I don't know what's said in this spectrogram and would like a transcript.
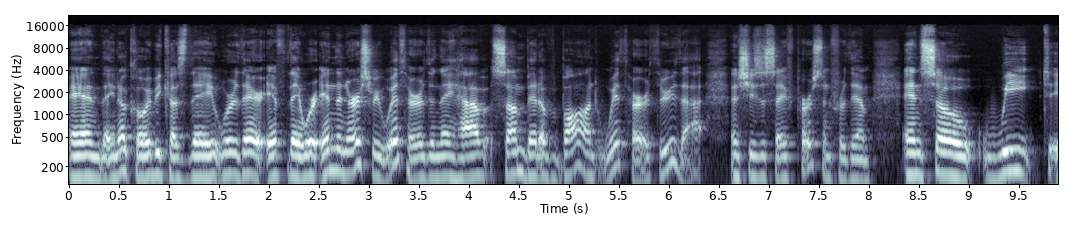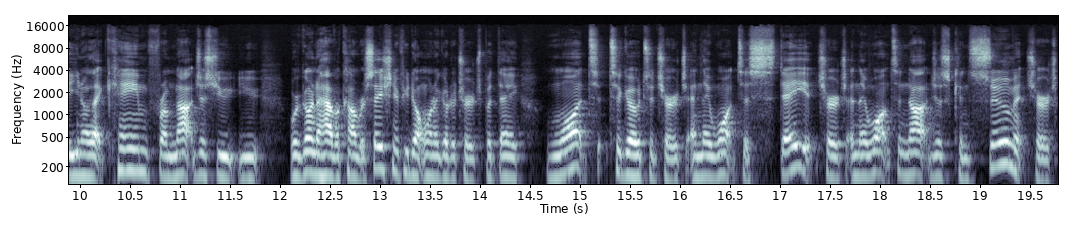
and they know Chloe because they were there. If they were in the nursery with her, then they have some bit of bond with her through that, and she's a safe person for them. And so we, you know, that came from not just you, you. We're going to have a conversation if you don't want to go to church, but they want to go to church and they want to stay at church and they want to not just consume at church,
